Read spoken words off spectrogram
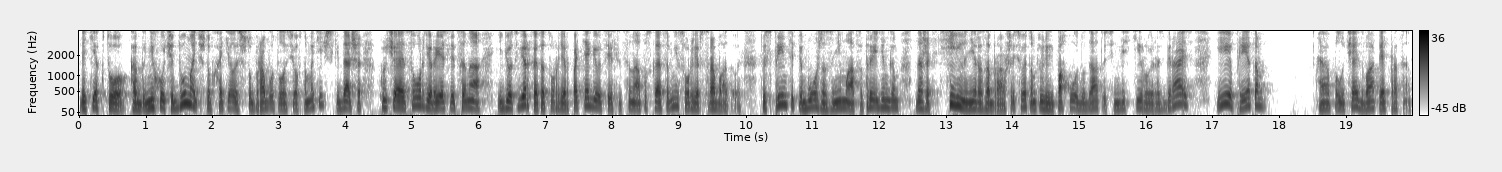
для тех, кто как бы не хочет думать, чтобы хотелось, чтобы работало все автоматически. Дальше включается ордер, если цена идет вверх, этот ордер подтягивается, если цена опускается вниз, ордер срабатывает. То есть в принципе можно заниматься трейдингом, даже сильно не разобравшись в этом, то или по ходу, да, то есть инвестируя, разбираясь, и при этом Э, получает 2-5%.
